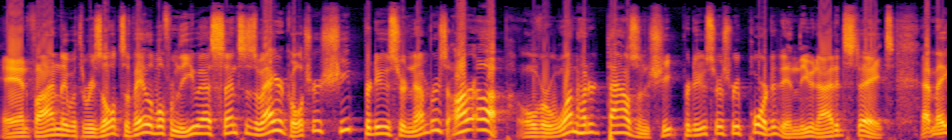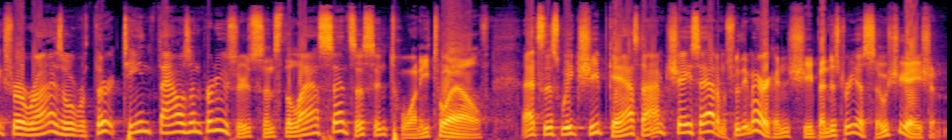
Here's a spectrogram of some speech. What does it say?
And finally, with the results available from the U.S. Census of Agriculture, sheep producer numbers are up. Over 100,000 sheep producers reported in the United States. That makes for a rise of over 13,000 producers since the last census in 2012. That's this week's Sheepcast. I'm Chase Adams for the American Sheep Industry Association.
